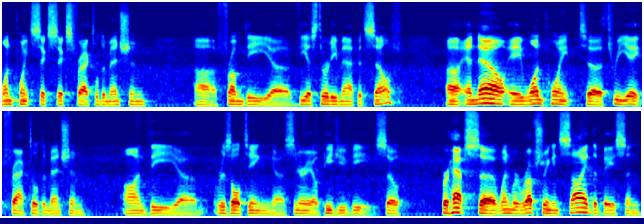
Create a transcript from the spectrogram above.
1.66 fractal dimension from the uh, VS30 map itself, uh, and now a 1.38 fractal dimension on the uh, resulting uh, scenario PGV. So perhaps uh, when we're rupturing inside the basin,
